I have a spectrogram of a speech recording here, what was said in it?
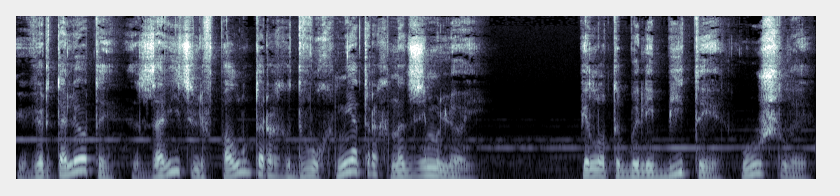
Вертолеты зависли в полуторах-двух метрах над землей. Пилоты были битые, ушлые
